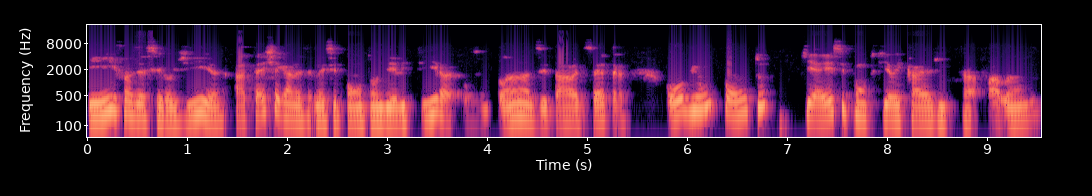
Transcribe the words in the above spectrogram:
e ir fazer a cirurgia, até chegar nesse, ponto onde ele tira os implantes e tal, etc., houve um ponto, que é esse ponto que eu e Caio a gente tá falando,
